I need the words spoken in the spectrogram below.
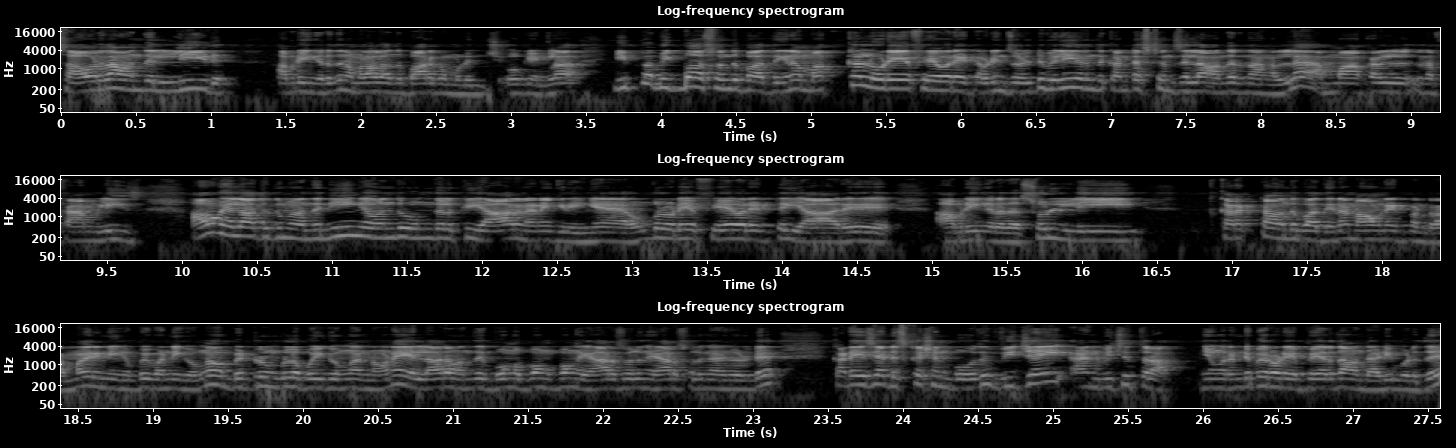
ஸோ அவர் தான் வந்து லீடு அப்படிங்கிறது நம்மளால் வந்து பார்க்க முடிஞ்சுச்சு ஓகேங்களா? இப்போ பிக் பாஸ் வந்து பார்த்தீங்கன்னா மக்களுடைய ஃபேவரேட் அப்படின்னு சொல்லிட்டு வெளியே இருந்து கண்டஸ்டன்ஸ் எல்லாம் வந்திருந்தாங்கல்ல அம்மாக்கள் அந்த ஃபேமிலிஸ் அவங்க எல்லாத்துக்குமே வந்து நீங்கள் வந்து உங்களுக்கு யார் நினைக்கிறீங்க? உங்களுடைய ஃபேவரெட்டு யார்? அப்படிங்கிறத சொல்லி கரெக்டாக வந்து பார்த்தீங்கன்னா நாமினேட் பண்ணுற மாதிரி நீங்கள் போய் பண்ணிக்கோங்க. பெட்ரூம்குள்ளே போய்க்கோங்கன்னொடனே எல்லாரும் வந்து போங்க போங்க போங்க யாரை சொல்லுங்கள் யாரை சொல்லுங்கன்னு சொல்லிட்டு கடைசியாக டிஸ்கஷன் போகுது. விஜய் அண்ட் விசித்ரா இவங்க ரெண்டு பேருடைய பேர் தான் வந்து அடிபடுது.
